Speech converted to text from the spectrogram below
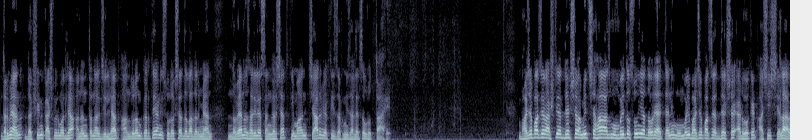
दरम्यान दक्षिण काश्मीरमधल्या अनंतनाग जिल्ह्यात आंदोलनकर्ते आणि सुरक्षा दलादरम्यान नव्यानं झालेल्या संघर्षात किमान चार व्यक्ती जखमी झाल्याचं वृत्त आहे. भाजपाचे राष्ट्रीय अध्यक्ष अमित शहा आज मुंबईत असून या दौऱ्यात त्यांनी मुंबई भाजपाचे अध्यक्ष अॅडव्होकेट आशिष शेलार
